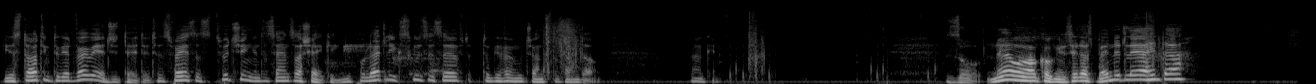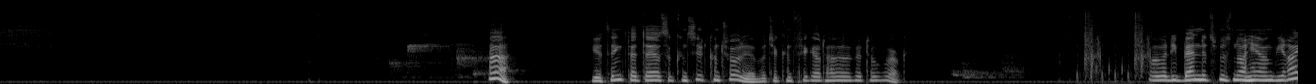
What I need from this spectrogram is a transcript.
He is starting to get very agitated. His face is twitching and his hands are shaking. You politely excuse yourself to give him a chance to calm down. Okay. So, na, mal gucken. Ist hier das Bandit leer hinter? Ah. You think that there's a concealed control here, but you can figure out how to get to work. Aber die Bandits müssen doch hier irgendwie. Ah.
